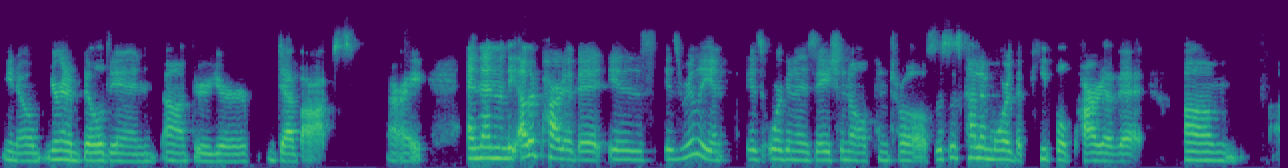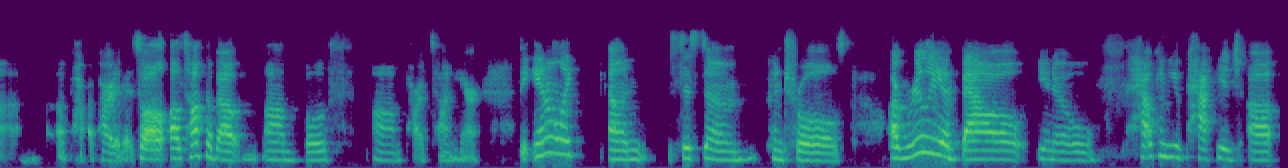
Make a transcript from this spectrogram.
you know you're going to build in uh, through your devops all right? And then the other part of it is is really an is organizational controls. This is kind of more the people part of it. Um, uh, a, part of it. So I'll, I'll talk about um, both um, parts on here. The analytic um, system controls are really about, you know, how can you package up,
